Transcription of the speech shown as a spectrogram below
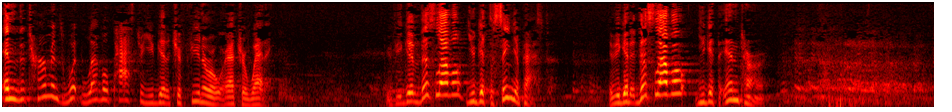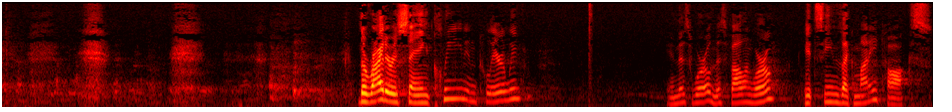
and determines what level pastor you get at your funeral or at your wedding. If you give this level, you get the senior pastor. If you get at this level, you get the intern. The writer is saying clean and clearly in this world, in this fallen world, it seems like money talks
